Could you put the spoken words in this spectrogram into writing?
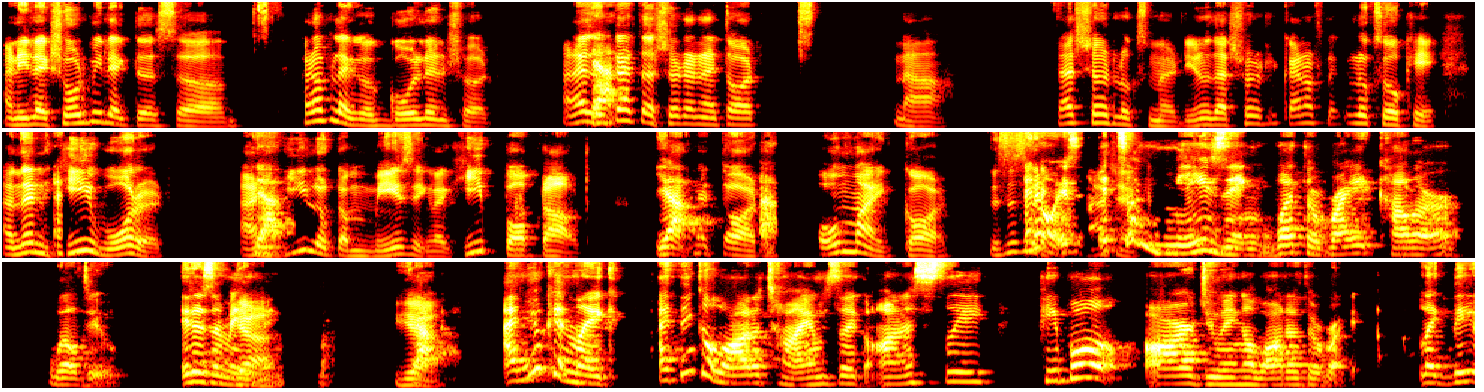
And he like showed me like this uh kind of like a golden shirt. And I looked at the shirt and I thought, nah, that shirt looks mid, you know, that shirt kind of like looks okay. And then he wore it and Yeah. he looked amazing. Like he popped out. yeah. I thought, Yeah. oh my God, this is I know like it's it's magic. amazing what the right color will do. It is amazing. yeah. yeah. And you can like, I think a lot of times, like honestly, people are doing a lot of the right, like they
